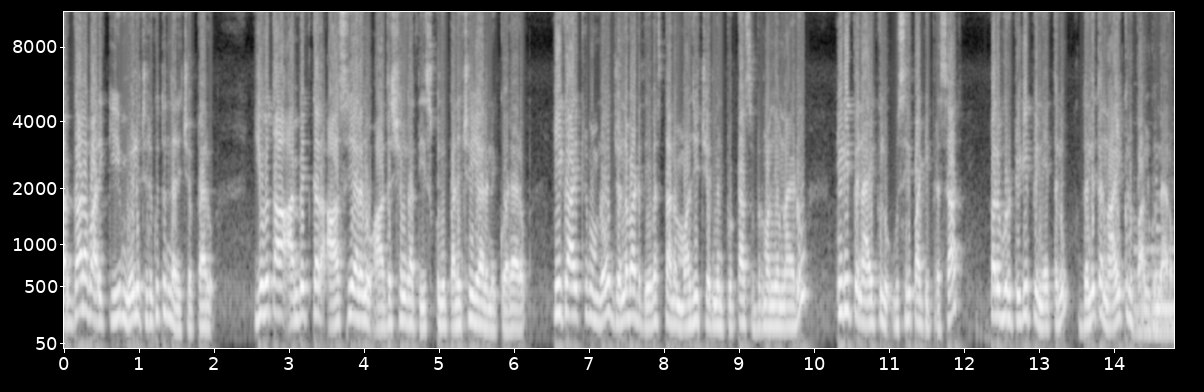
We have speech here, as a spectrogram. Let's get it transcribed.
వర్గాల వారికి మేలు జరుగుతుందని చెప్పారు. యువత అంబేద్కర్ ఆశయాలను ఆదర్శంగా తీసుకుని పనిచేయాలని కోరారు. ఈ కార్యక్రమంలో జొన్నవాడ దేవస్థానం మాజీ చైర్మన్ పుట్టా సుబ్రహ్మణ్యం నాయుడు టీడీపీ నాయకులు ఉసిరిపాటి ప్రసాద్ పలువురు టీడీపీ నేతలు దళిత నాయకులు పాల్గొన్నారు.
